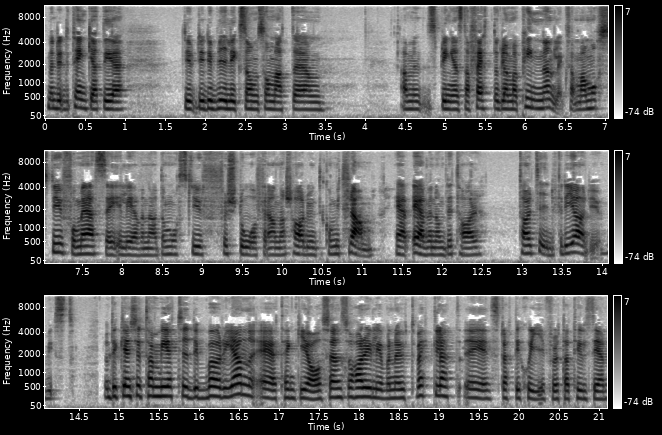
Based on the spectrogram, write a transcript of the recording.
Men det, det tänker jag att det, det, det, blir liksom som att eh, ja, springa en stafett och glömma pinnen. Liksom. Man måste ju få med sig eleverna, de måste ju förstå för annars har du inte kommit fram. Även om det tar, tar tid, för det gör det ju, visst. Det kanske tar mer tid i början, eh, tänker jag. Och sen så har eleverna utvecklat eh, strategier för att ta till sig en,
